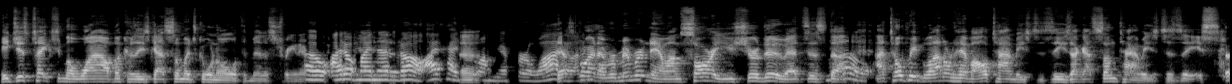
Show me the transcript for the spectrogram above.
It just takes him a while because he's got so much going on with the ministry and everything. Oh, I don't mind that at all. I've had uh, you on there for a while. That's right. I remember it now. I'm sorry. You sure do. That's just, uh, no. I told people I don't have Alzheimer's disease. I got some sometimes disease.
